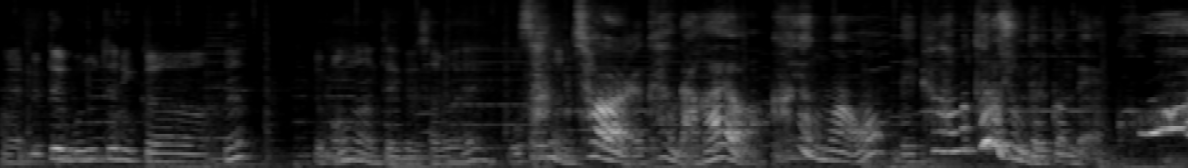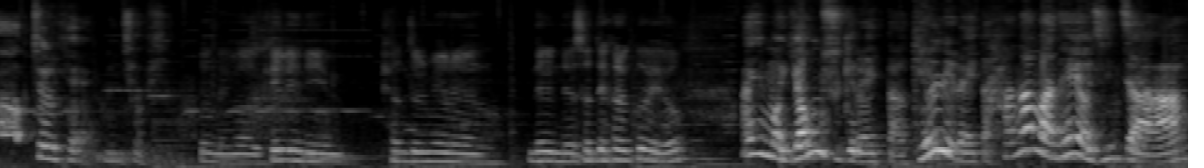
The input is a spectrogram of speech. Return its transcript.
그냥 늑대 보줄 테니까 응? 그 광수한테 그 사과해 못 가잖아 상철 그냥 나가요. 그냥 뭐내 편 한번 들어주면 될 건데 꼭 저렇게 눈치 없이. 그럼 내가 켈리님 편 들면은 내일 내 선택할 거예요? 아니 뭐 영숙이라 했다 겔리라 했다 하나만 해요 진짜.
